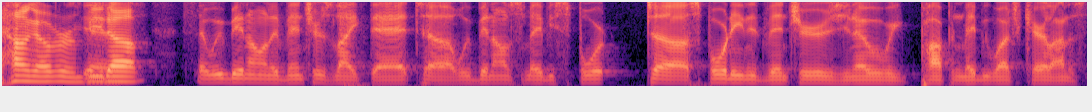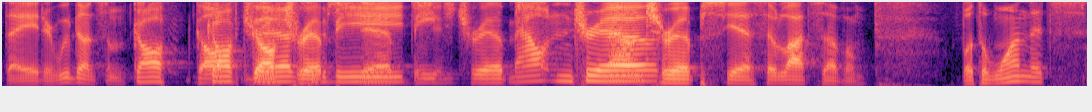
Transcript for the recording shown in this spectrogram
hung over and beat up. So we've been on adventures like that. Uh, we've been on some maybe sport, uh, sporting adventures. You know, we pop and maybe watch Carolina State, or we've done some Golf, golf golf, trips, trips, to the yeah, beach, beach trips, mountain trip. mountain trips. Yeah, so lots of them. But the one that's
